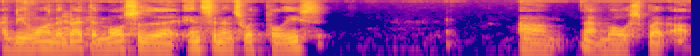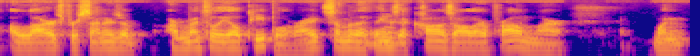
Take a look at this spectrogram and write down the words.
I'd be willing to okay. bet that most of the incidents with police, um, not most, but a, a, large percentage of are mentally ill people, right? Some of the things yeah. that cause all our problem are when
